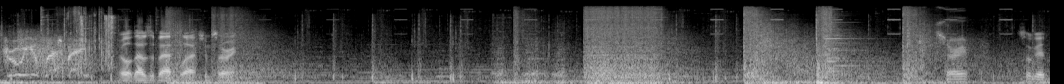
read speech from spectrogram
Throwing a flashbang. Oh, that was a bad flash. I'm sorry. Sorry. So good.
